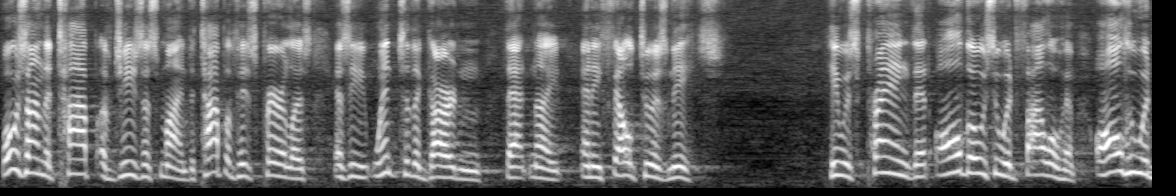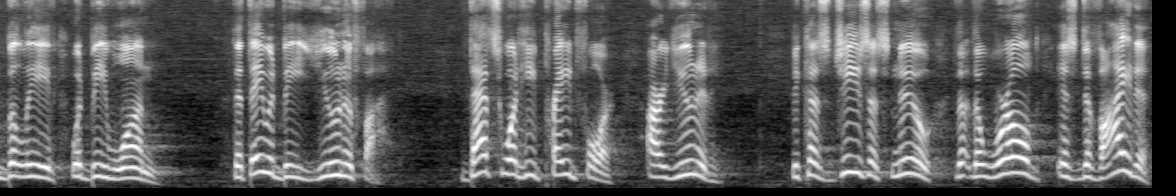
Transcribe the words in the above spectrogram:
What was on the top of Jesus' mind, the top of his prayer list as he went to the garden that night and he fell to his knees? He was praying that all those who would follow him, all who would believe, would be one, that they would be unified. That's what he prayed for, our unity because Jesus knew that the world is divided,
